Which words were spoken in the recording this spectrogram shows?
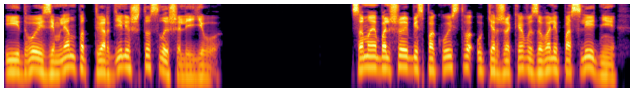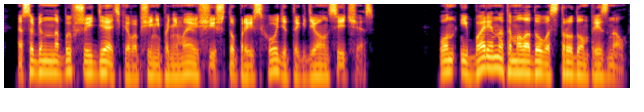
и двое землян подтвердили, что слышали его. Самое большое беспокойство у Кержака вызывали последние, особенно бывший дядька, вообще не понимающий, что происходит и где он сейчас. Он и барина-то молодого с трудом признал,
